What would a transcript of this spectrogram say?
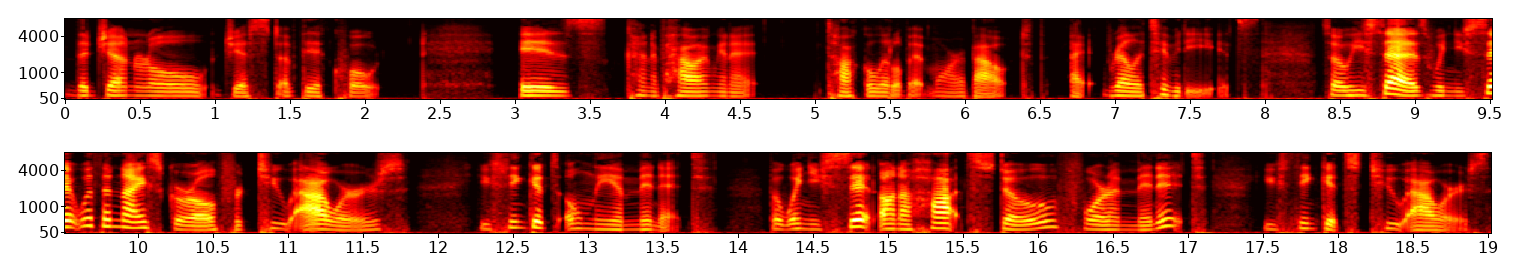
the general gist of the quote is kind of how I'm going to talk a little bit more about relativity. It's so he says when you sit with a nice girl for 2 hours, you think it's only a minute. But when you sit on a hot stove for a minute, you think it's 2 hours.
